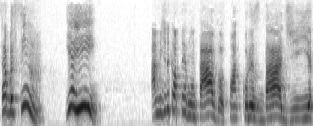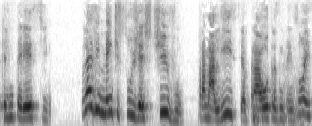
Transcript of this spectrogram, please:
sabe assim? E aí, à medida que ela perguntava, com a curiosidade e aquele interesse levemente sugestivo para malícia, para outras intenções,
